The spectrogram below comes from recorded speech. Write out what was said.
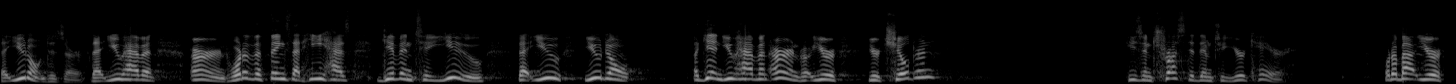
That you don't deserve, that you haven't earned? What are the things that He has given to you that you, you don't Again, you haven't earned your, your children. He's entrusted them to your care. What about your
